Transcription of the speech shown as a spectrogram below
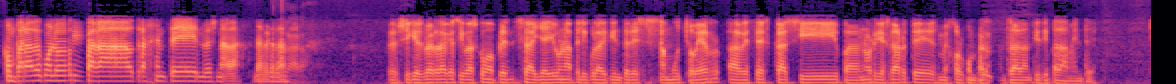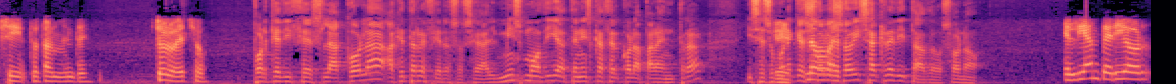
comparado con lo que paga otra gente no es nada, la verdad. Claro. Pero sí que es verdad que si vas como prensa y hay una película que te interesa mucho ver, a veces casi para no arriesgarte es mejor comprar la entrada anticipadamente. Sí, totalmente. Yo lo he hecho. Porque dices, la cola, ¿a qué te refieres? O sea, el mismo día tenéis que hacer cola para entrar y se supone Eh, que no, solo es- sois acreditados, ¿o no? El día anterior,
